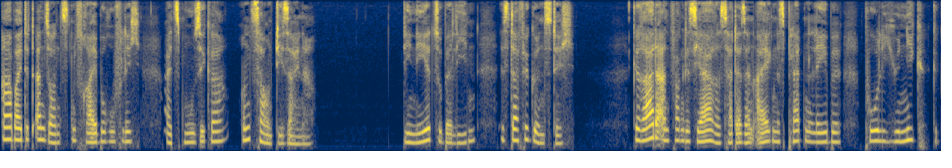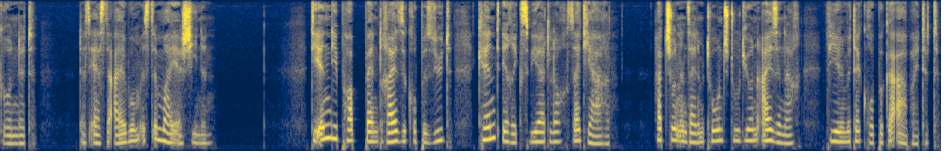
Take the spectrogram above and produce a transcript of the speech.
arbeitet ansonsten freiberuflich als Musiker und Sounddesigner. Die Nähe zu Berlin ist dafür günstig. Gerade Anfang des Jahres hat er sein eigenes Plattenlabel Polyunique gegründet. Das erste Album ist im Mai erschienen. Die Indie-Pop-Band Reisegruppe Süd kennt Erik Swiatloch seit Jahren, hat schon in seinem Tonstudio in Eisenach viel mit der Gruppe gearbeitet.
